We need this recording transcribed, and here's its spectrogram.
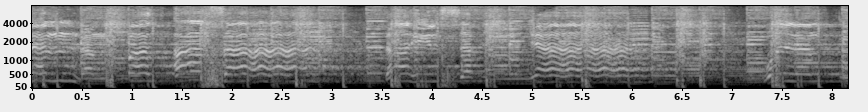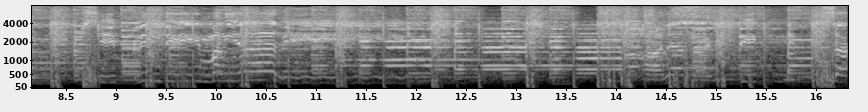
Binigyan pag-asa dahil sa kanya? Walang imposibleng di mangyari. Mahalaga hindi ito sa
